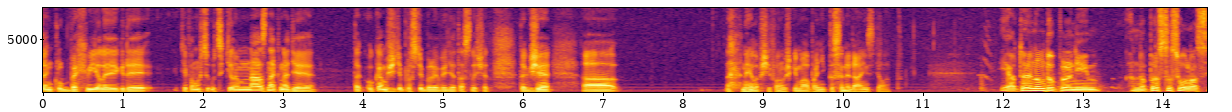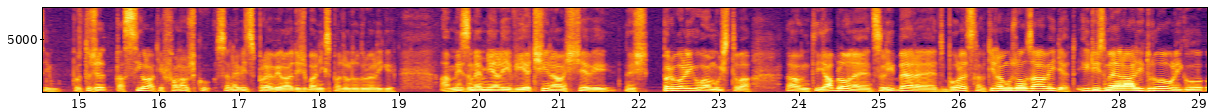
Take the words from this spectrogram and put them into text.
ten klub ve chvíli, kdy ti fanoušci ucítili náznak naděje, tak okamžitě prostě byli vidět a slyšet. Takže uh, nejlepší fanoušky má baník, to se nedá nic dělat. Já to jenom doplním. Naprosto souhlasím, protože ta síla těch fanoušků se nejvíc projevila, když Baník spadl do druhé ligy. A my jsme měli větší návštěvy než prvoligová mužstva. Jablonec, Liberec, Boleslav, ti nemůžou závidět. I když jsme hráli druhou ligu,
